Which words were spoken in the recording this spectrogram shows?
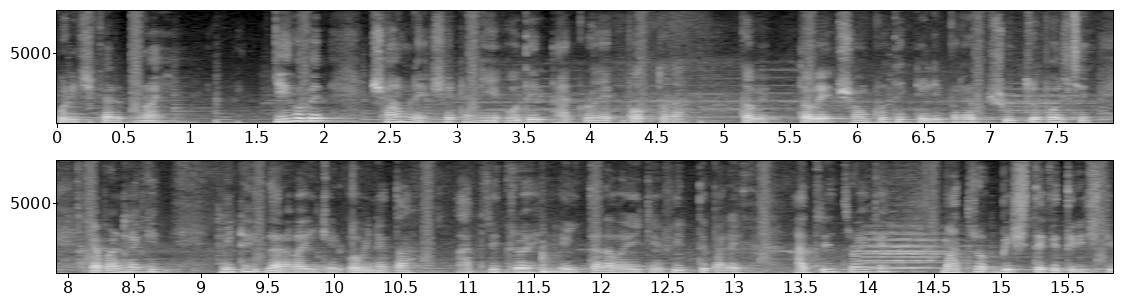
পরিষ্কার নয়। কী হবে? সামনে সেটা নিয়ে অধীর আগ্রহে ভক্তরা। তবে তবে সম্প্রতি টেলিপাড়ার সূত্র বলছে, এবার নাকি মিঠাই ধারাবাহিকের অভিনেতা আদ্রিত রয় এই ধারাবাহিকে ফিরতে পারে। আদ্রিত রয়কে মাত্র বিশ থেকে তিরিশটি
